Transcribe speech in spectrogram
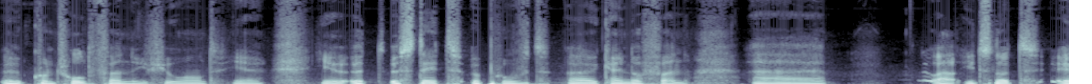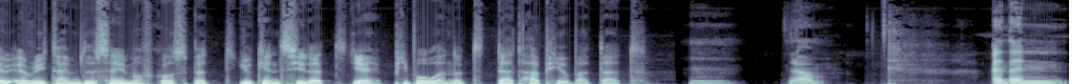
a controlled fun if you want. Yeah. Yeah a, a state approved uh, kind of fun. Uh, well it's not every time the same of course but you can see that yeah people were not that happy about that. Mm. yeah. And then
